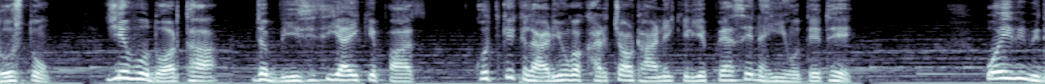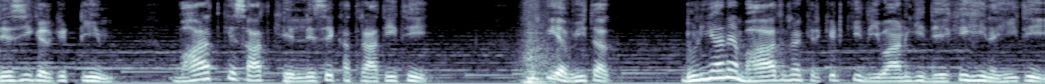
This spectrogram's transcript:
दोस्तों, ये वो दौर था जब बीसीसीआई के पास खुद के खिलाड़ियों का खर्चा उठाने के लिए पैसे नहीं होते थे। कोई भी विदेशी क्रिकेट टीम भारत के साथ खेलने से कतराती थी, क्योंकि अभी तक दुनिया ने भारत में क्रिकेट की दीवानगी देखी ही नहीं थी।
